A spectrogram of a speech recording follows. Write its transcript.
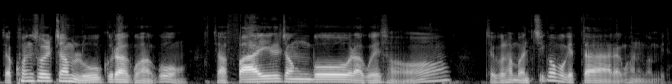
자, console.log라고 하고 자, 파일 정보라고 해서 자, 그걸 한번 찍어 보겠다라고 하는 겁니다.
